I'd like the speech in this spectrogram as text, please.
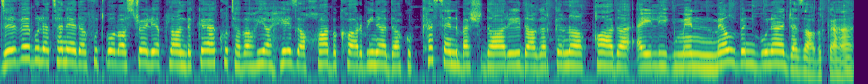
دوی بولتن دا فوتبال استرالیا پلان دکه که تواهی هیزا خواب کاربین دا که کسین بشداری داگر کرنا قادا ای لیگ من ملبن بونه جذاب که.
